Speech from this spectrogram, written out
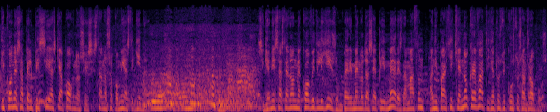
Εικόνες απελπισίας και απόγνωσης στα νοσοκομεία στην Κίνα. Συγγενείς ασθενών με COVID λυγίζουν, περιμένοντας επί ημέρε να μάθουν αν υπάρχει κενό κρεβάτι για τους δικούς τους ανθρώπους.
